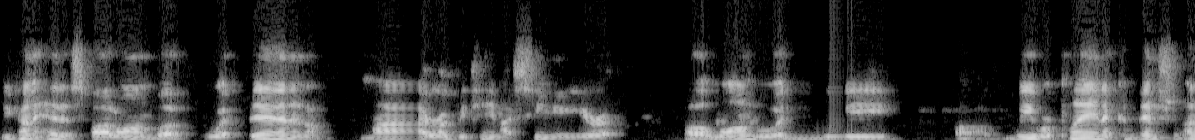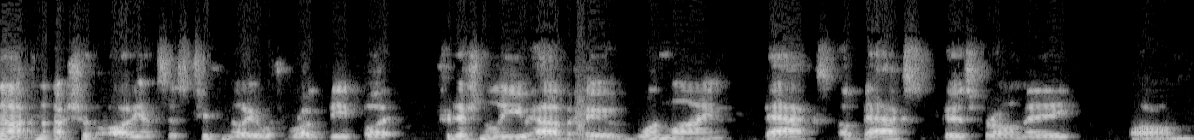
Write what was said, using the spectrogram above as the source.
you kind of hit it spot on but with Ben and my rugby team my senior year at uh, Longwood we uh, we were playing a convention. I'm not, I'm not sure the audience is too familiar with rugby, but traditionally you have a one line backs of backs goes from a um,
